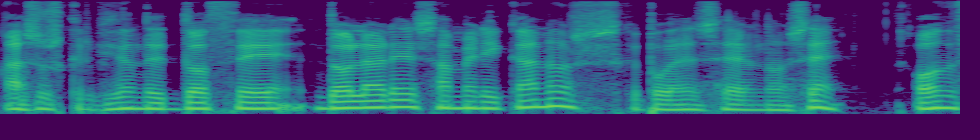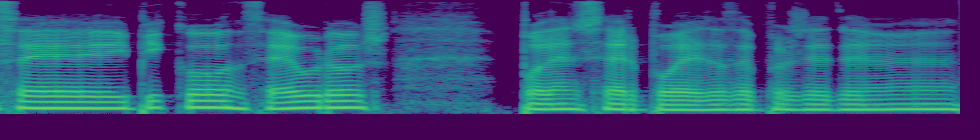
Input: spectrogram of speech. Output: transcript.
a suscripción de 12 dólares americanos, que pueden ser, no sé, 11 y pico, 11 euros, pueden ser pues 12 por 7,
